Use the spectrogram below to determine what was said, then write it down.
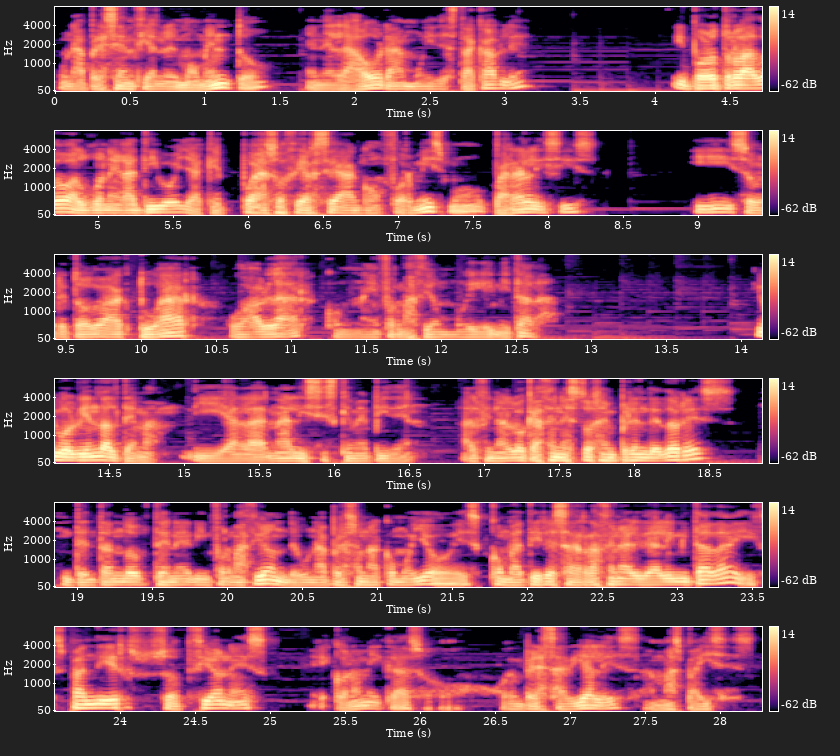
una presencia en el momento, en el ahora muy destacable, y por otro lado algo negativo, ya que puede asociarse a conformismo, parálisis y sobre todo a actuar o hablar con una información muy limitada. Y volviendo al tema y al análisis que me piden, al final lo que hacen estos emprendedores intentando obtener información de una persona como yo es combatir esa racionalidad limitada y expandir sus opciones económicas o, empresariales a más países.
